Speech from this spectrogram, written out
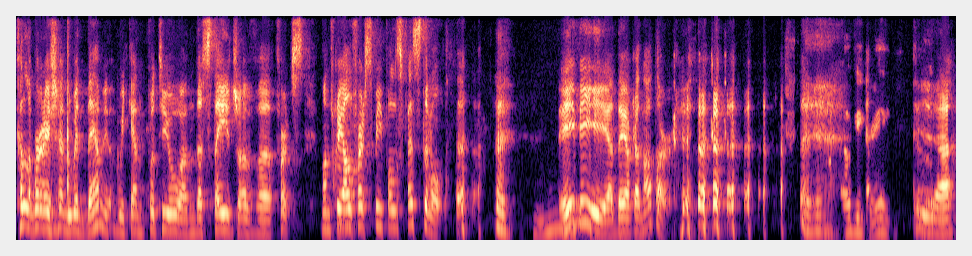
collaboration with them, we can put you on the stage of uh, first Montreal First Peoples Festival. Maybe they are another. that would be great. Yeah.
